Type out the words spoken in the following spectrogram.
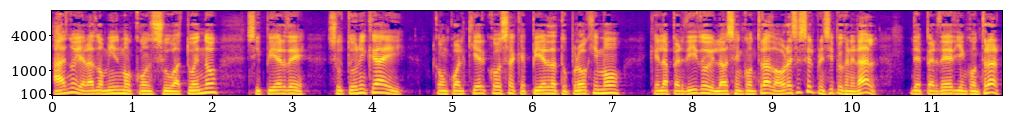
asno y harás lo mismo con su atuendo. Si pierde su túnica y con cualquier cosa que pierda tu prójimo, que él ha perdido y lo has encontrado. Ahora ese es el principio general de perder y encontrar.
